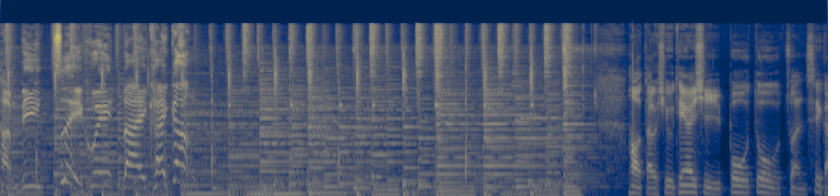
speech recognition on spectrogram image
喊你最伙来开讲。好，大家收听的是《报道全世界》。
